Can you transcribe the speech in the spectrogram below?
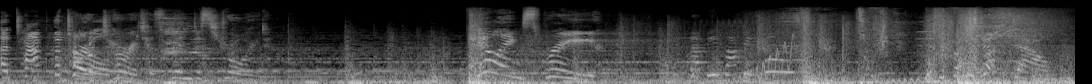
Attack the turtle. Our turret has been destroyed. Killing spree. Bappy, bappy, Shut down.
